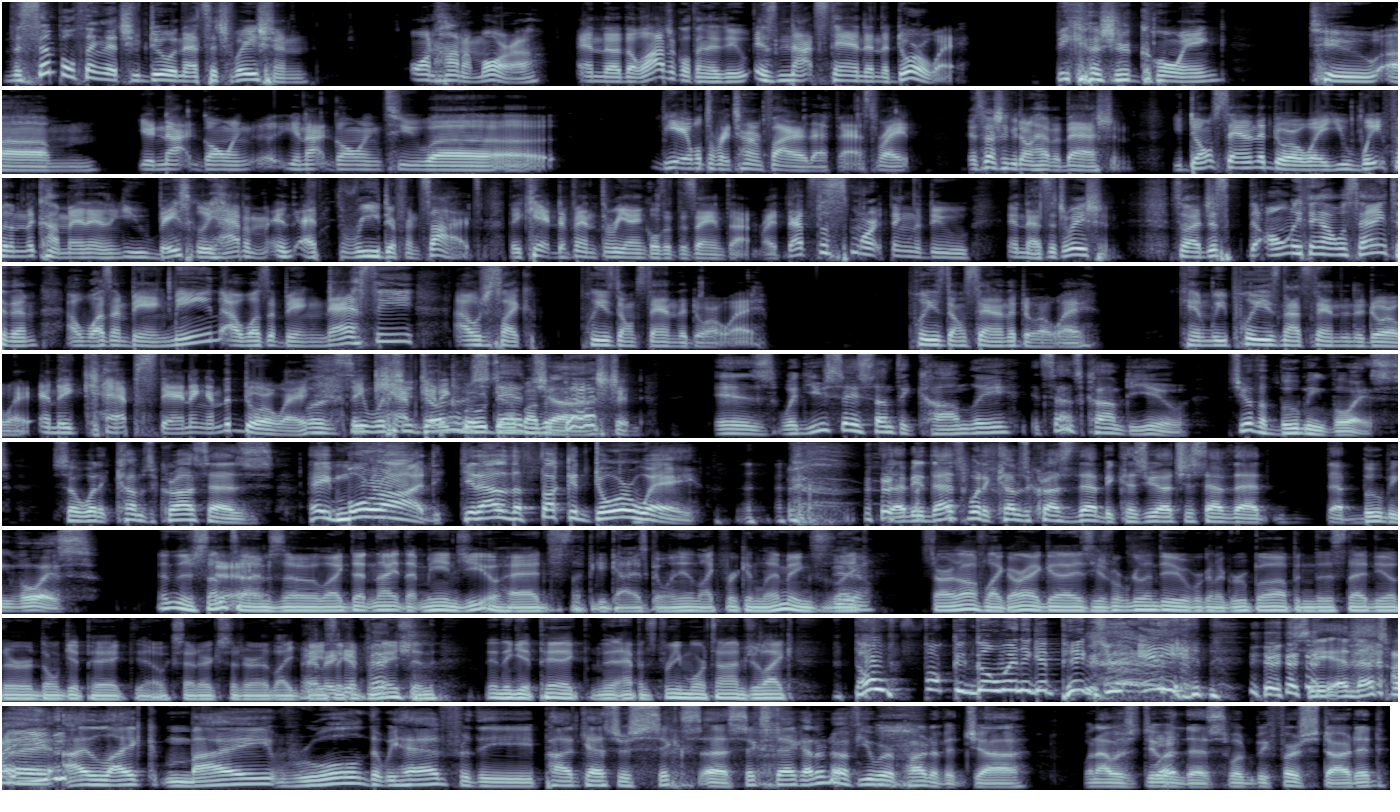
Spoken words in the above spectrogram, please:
the simple thing that you do in that situation on Hanamura, and the, the logical thing to do is not stand in the doorway because you're going to um you're not going you're not going to uh be able to return fire that fast, right? Especially if you don't have a bastion. You don't stand in the doorway. You wait for them to come in, and you basically have them in, at three different sides. They can't defend three angles at the same time, right? That's the smart thing to do in that situation. So I just the only thing I was saying to them, I wasn't being mean, I wasn't being nasty. I was just like, please don't stand in the doorway. Please don't stand in the doorway. Can we please not stand in the doorway? And they kept standing in the doorway. Well, see they what you kept don't getting down understand, by the John, bastion. Is when you say something calmly, it sounds calm to you, but you have a booming voice. So when it comes across as, hey, moron, get out of the fucking doorway. I mean, that's what it comes across to them because you just have that that booming voice. And there's sometimes though, like that night that me and Geo had, just like the guys going in like freaking lemmings. Like Yeah. started off like, all right, guys, here's what we're gonna do. We're gonna group up and this, that, and the other. Don't get picked, you know, et cetera, et cetera. Like And basic get information. Then they get picked, and it happens three more times. You're like, don't fucking go in and get picked, you idiot. See, and that's I why even- I, like my rule that we had for the podcasters six uh, six deck. I don't know if you were a part of it, Ja, when I was doing What? this when we first started.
